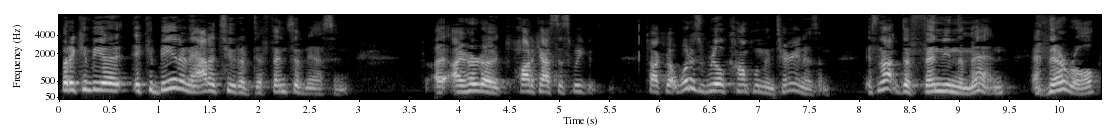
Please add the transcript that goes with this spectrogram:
but it can be a, it could be in an attitude of defensiveness. And I, I heard a podcast this week talked about what is real complementarianism. It's not defending the men and their role.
